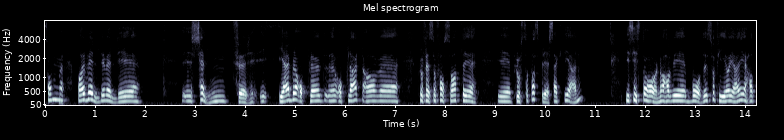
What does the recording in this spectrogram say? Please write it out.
som var veldig, veldig sjelden før. Jeg ble opplevd, opplært av professor Fosse at prostata sprer seg ikke til hjernen. De siste årene har vi, både Sofie og jeg, hatt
